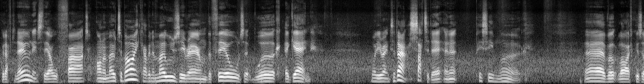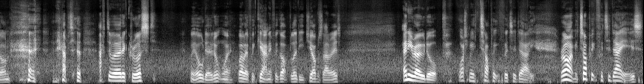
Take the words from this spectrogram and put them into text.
Good afternoon, it's the old fart on a motorbike having a mosey round the fields at work again. What do you reckon to that? Saturday and at pissing work. Uh, but life goes on. have to have to earn a crust. We all do, don't we? Well, if we can, if we've got bloody jobs, that is. Any road up. What's my topic for today? Right, my topic for today is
